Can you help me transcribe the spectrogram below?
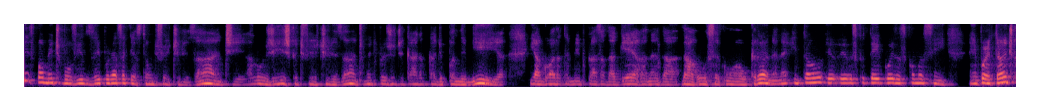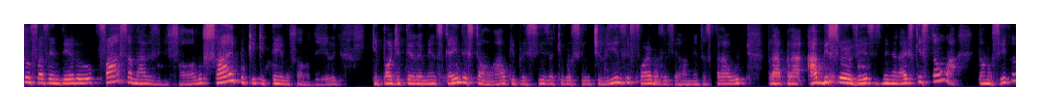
principalmente movidos aí por essa questão de fertilizante, a logística de fertilizante muito prejudicada por causa de pandemia e agora também por causa da guerra né, da, da Rússia com a Ucrânia, né? Então eu, eu escutei coisas como assim: é importante que o fazendeiro faça análise de solo, saiba o que, que tem no solo dele, que pode ter elementos que ainda estão lá, o que precisa que você utilize formas e ferramentas para absorver esses minerais que estão lá. Então, não fica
